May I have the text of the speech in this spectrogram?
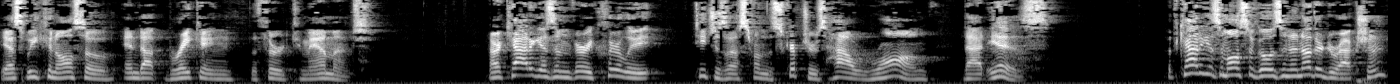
Yes, we can also end up breaking the third commandment. Our catechism very clearly teaches us from the scriptures how wrong that is. But the catechism also goes in another direction,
